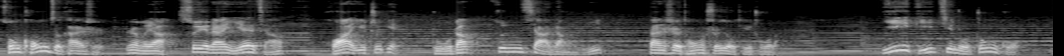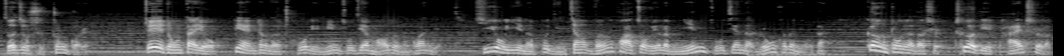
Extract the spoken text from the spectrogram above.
从孔子开始，认为啊，虽然也讲华夷之辩，主张尊下攘夷，但是同时又提出了夷狄进入中国，则就是中国人。这种带有辩证的处理民族间矛盾的观点，其用意呢，不仅将文化作为了民族间的融合的纽带。更重要的是，彻底排斥了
